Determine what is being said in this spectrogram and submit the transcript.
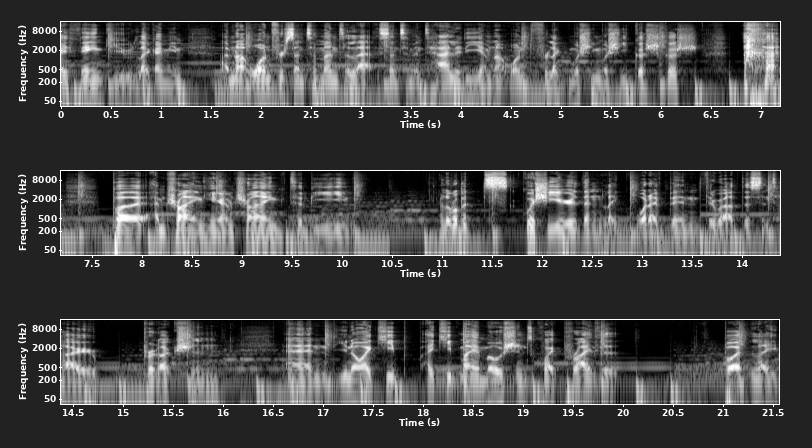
I, thank you. Like, I mean, I'm not one for sentimental sentimentality. I'm not one for like mushy mushy gush gush. but I'm trying here. I'm trying to be a little bit squishier than like what I've been throughout this entire production. And you know, I keep I keep my emotions quite private. But like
